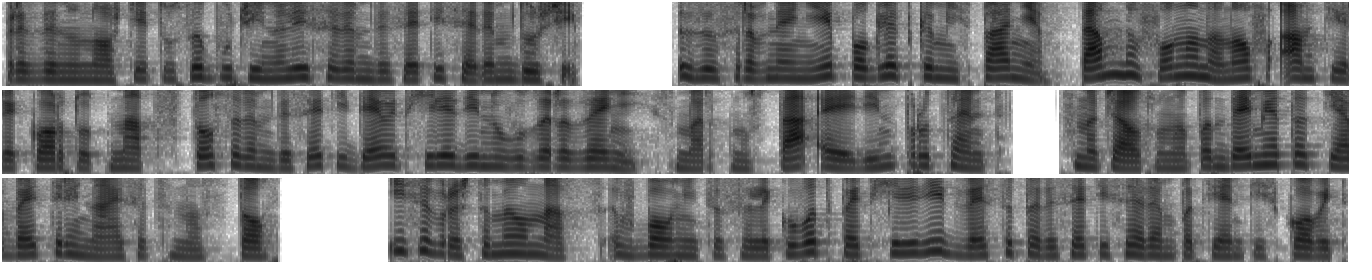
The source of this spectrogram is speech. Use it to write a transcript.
През денонощието са починали 77 души. За сравнение, поглед към Испания. Там на фона на нов антирекорд от над 179 000 новозаразени, смъртността е 1%. В началото на пандемията тя бе 13 на 100. И се връщаме у нас. В болница се лекуват 5257 пациенти с COVID.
